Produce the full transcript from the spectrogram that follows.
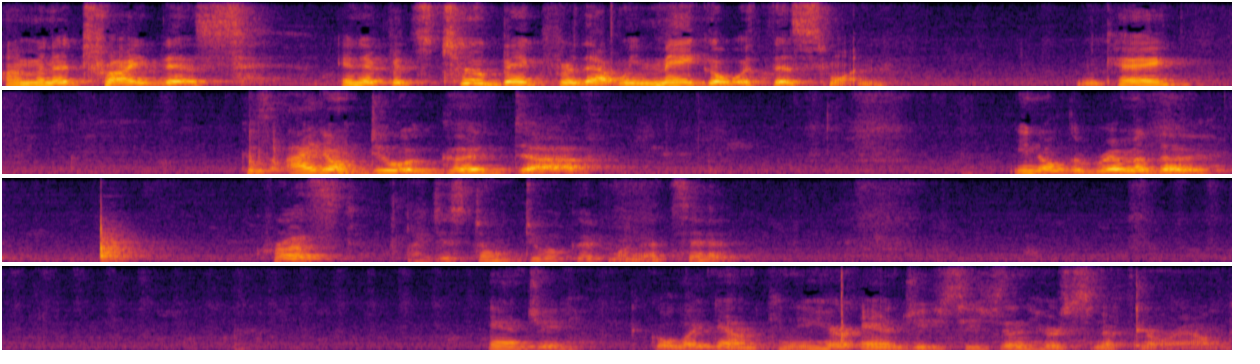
I'm going to try this. And if it's too big for that, we may go with this one. Okay? Because I don't do a good, uh, you know, the rim of the crust. I just don't do a good one. That's it. Angie, go lay down. Can you hear Angie? She's in here sniffing around.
